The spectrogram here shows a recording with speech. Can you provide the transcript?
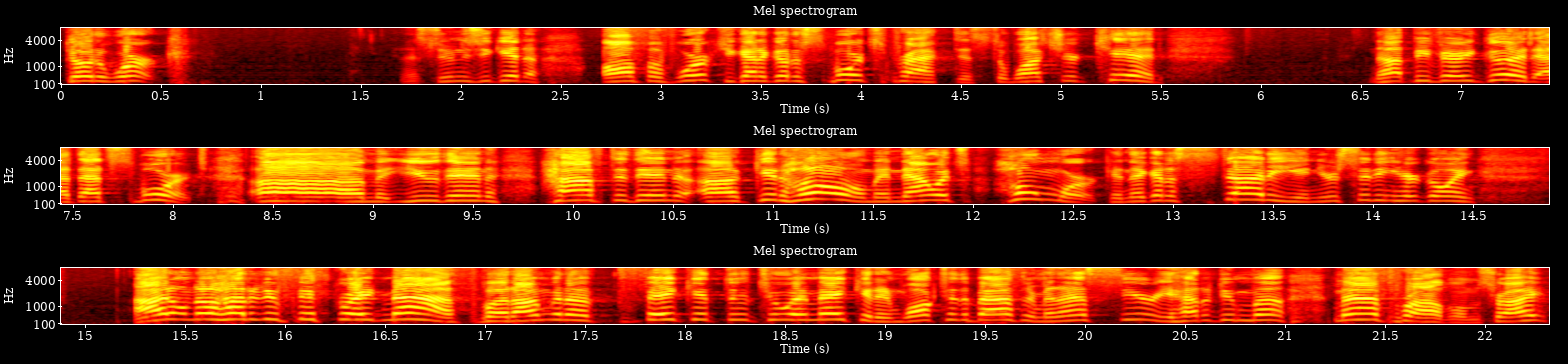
go to work. And as soon as you get off of work, you got to go to sports practice to watch your kid not be very good at that sport. Um, you then have to then uh, get home, and now it's homework, and they got to study, and you're sitting here going, I don't know how to do fifth grade math, but I'm going to fake it through till I make it and walk to the bathroom and ask Siri how to do ma- math problems, right?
